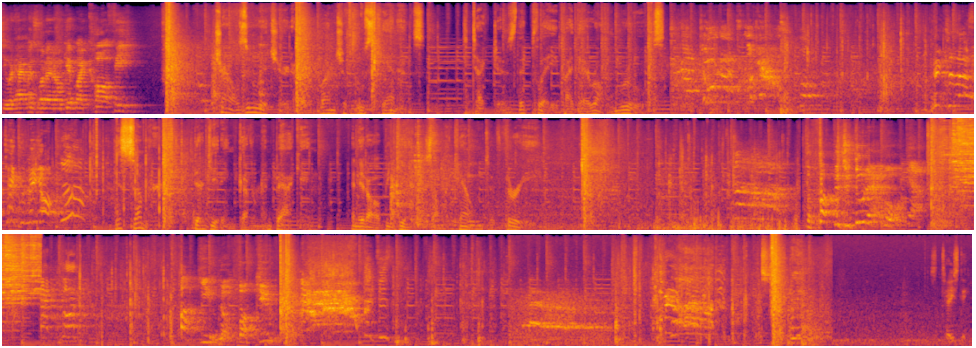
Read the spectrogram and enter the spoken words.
See what happens when I don't get my coffee? Charles and Richard are a bunch of loose cannons, detectives that play by their own rules. Picture last kick, amigo! This summer, they're getting government backing, and it all begins on the count of three. The fuck did you do that for? Yeah. That Fuck you. No, fuck you. It's tasty.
